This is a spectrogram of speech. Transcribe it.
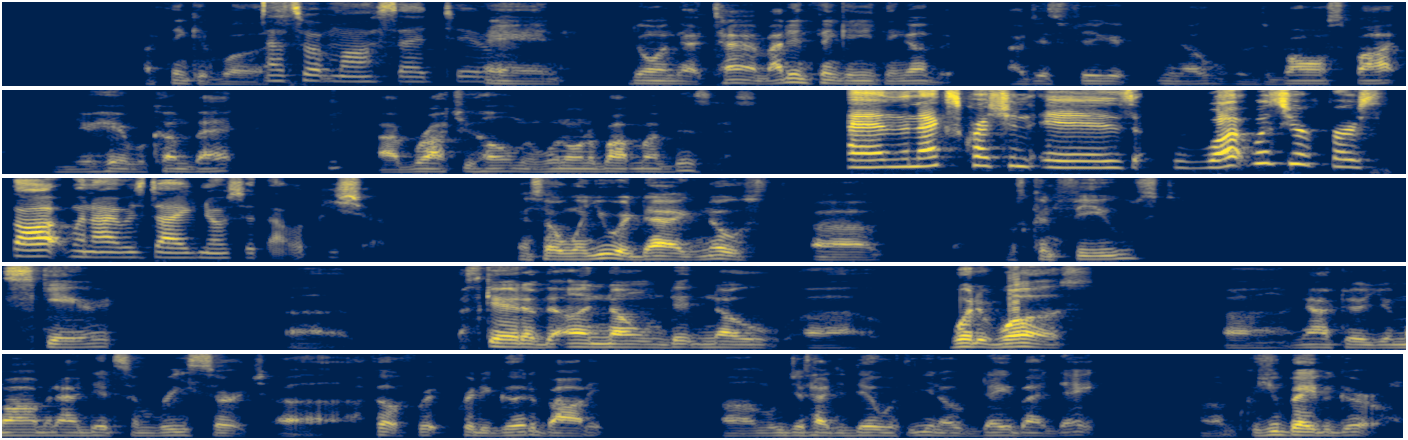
I think it was. That's what Ma said too. And during that time, I didn't think anything of it. I just figured, you know, it was a bald spot, and your hair would come back. I brought you home and went on about my business. And the next question is What was your first thought when I was diagnosed with alopecia? And so when you were diagnosed, uh, was confused, scared, uh, scared of the unknown, didn't know uh, what it was. Uh, and after your mom and I did some research, uh, I felt pretty good about it. Um, we just had to deal with, you know, day by day, because you baby girl,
